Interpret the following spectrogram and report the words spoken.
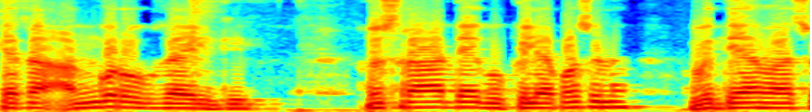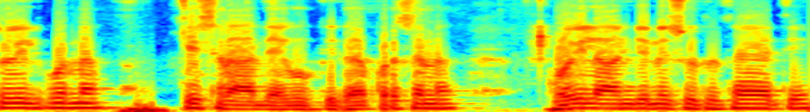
त्याचा अंगरोग जाईल की? दुसरा अध्याय घुकिल्यापासून विद्यावास होईल पूर्ण. तिसरा अध्याय घुकीचा प्रसन्न होईल अंजनी सुतता ते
